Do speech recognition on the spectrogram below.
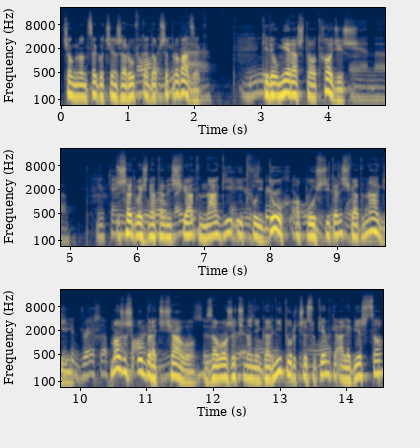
ciągnącego ciężarówkę do przeprowadzek. Kiedy umierasz, to odchodzisz. Przyszedłeś na ten świat nagi i twój duch opuści ten świat nagi. Możesz ubrać ciało, założyć na nie garnitur czy sukienkę, ale wiesz co?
